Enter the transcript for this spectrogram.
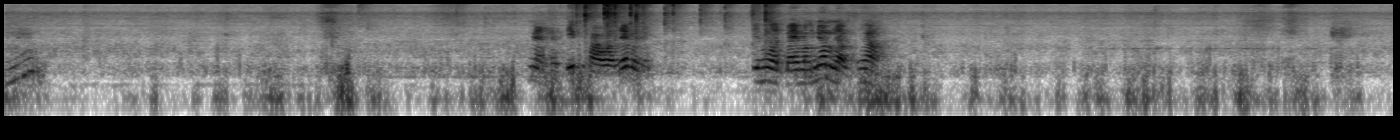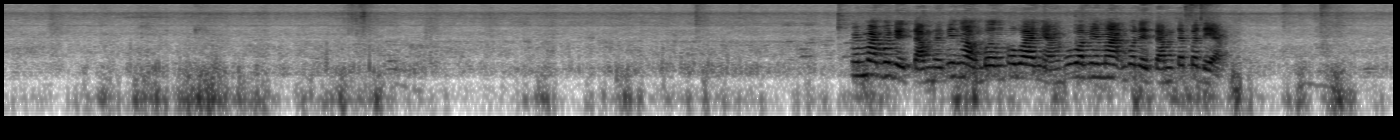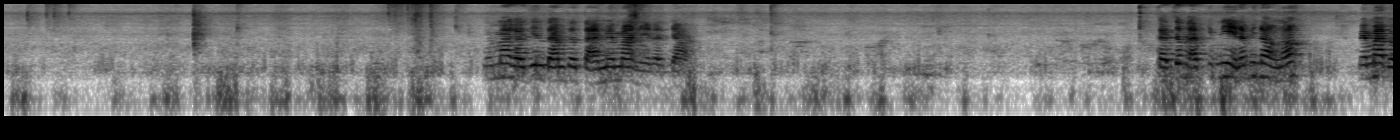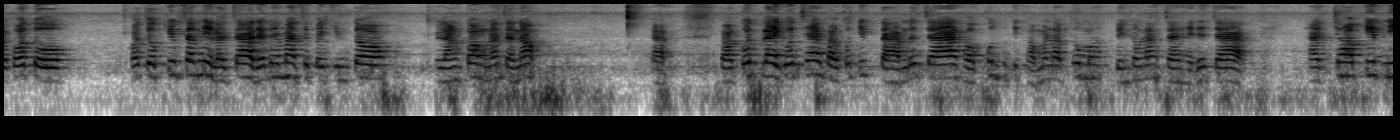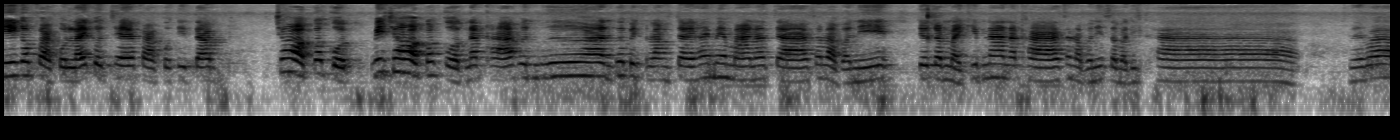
อืมแม่งกระ ติบเขาได้บ่เนี่ยสิหวดใบมังย่อมแล้วเพื่อนแม่มากบ่ได้ตำให้พี่น้องเบิ่งเพราะว่าหยังเพราะว่าแม่มากบ่ได้ตำแต่ประเดี๋ยวแม่มากก็กินตามสไตล์แม่มากนี่แหละจ้ะ กัสำหรับคลิปนี้นะพี่น้องเนาะแม่มากก็ขอตัวขอจบคลิปซ้ำนี่ละจ้าเดี๋ยวแม่มาจะไปกินต่อหลังกล้องนะจ้ะเนาะค่ะฝากกดไลค์กดแชร์ฝากกดติดตามด้วยจ้า ขอบคุณผู้ที่เขามารับชมมาเป็นกำลังใจให้ด้วยจ้าหากชอบคลิปนี้ก็ฝากกดไลค์กดแชร์ฝากกดติดตาม ชอบก็กดไม่ชอบก็กดนะคะเพื่อนๆเพื่อเป็นกำลังใจให้แม่มานะจ๊ะสำหรับวันนี้เจอกันใหม่คลิปหน้านะคะสำหรับวันนี้สวัสดีค่ะ บ๊ายบา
